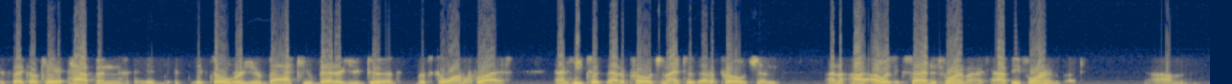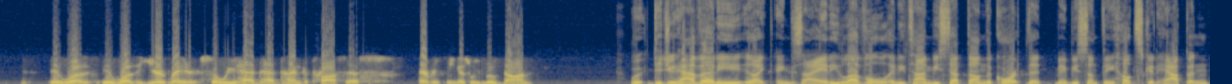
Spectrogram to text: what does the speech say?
it's like okay, it happened. It, it, it's over. You're back. You're better. You're good. Let's go on with life. And he took that approach, and I took that approach, and and I, I was excited for him. I was happy for him, but um, it was it was a year later, so we had had time to process everything as we moved on. Did you have any like anxiety level anytime he stepped on the court that maybe something else could happen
